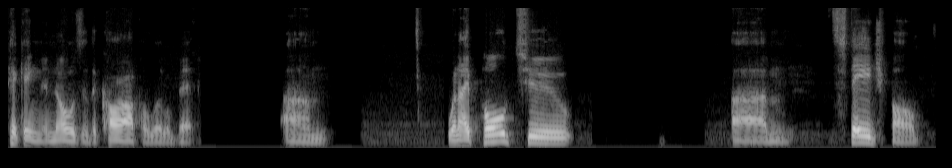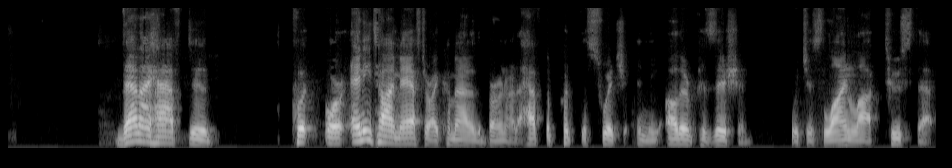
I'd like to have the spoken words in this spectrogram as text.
picking the nose of the car up a little bit. Um, when I pulled to um, stage bulb, then I have to put, or anytime after I come out of the burnout, I have to put the switch in the other position, which is line lock two step.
